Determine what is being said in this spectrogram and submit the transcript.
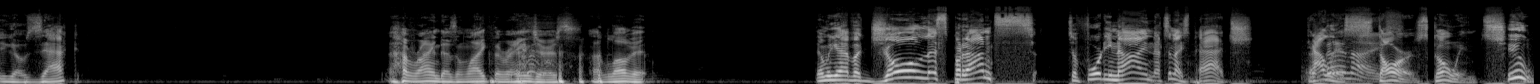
There you go, Zach. Ryan doesn't like the Rangers. I love it. Then we have a Joel Esperance to 49. That's a nice patch. Very Dallas nice. Stars going two.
